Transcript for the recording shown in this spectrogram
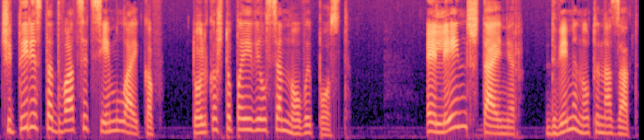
427 лайков. Только что появился новый пост. Элейн Штайнер. Две минуты назад.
